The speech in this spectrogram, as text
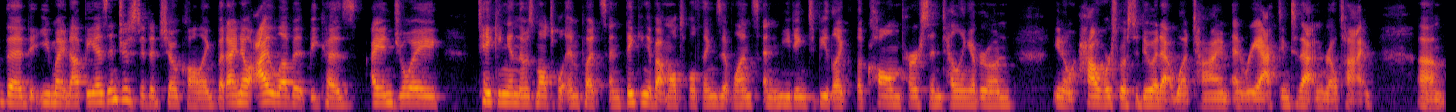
then you might not be as interested in show calling. But I know I love it because I enjoy taking in those multiple inputs and thinking about multiple things at once and needing to be like the calm person telling everyone, you know, how we're supposed to do it at what time and reacting to that in real time. Um,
